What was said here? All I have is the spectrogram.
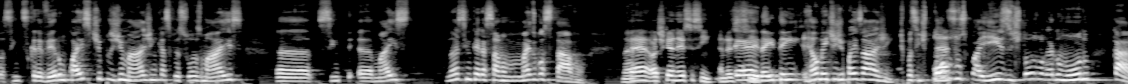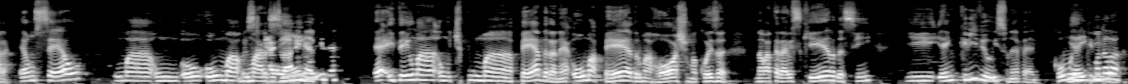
assim descreveram quais tipos de imagem que as pessoas mais uh, se, uh, mais não é se interessavam, mais gostavam. Né? É, acho que é nesse sim. É, nesse é sim. e daí tem realmente de paisagem. Tipo assim, de todos é. os países, de todos os lugares do mundo, cara, é um céu, uma, um, ou, ou uma, um marzinho. Ali, né? É, e tem uma, um, tipo, uma pedra, né? Ou uma pedra, uma rocha, uma coisa na lateral esquerda, assim. E, e é incrível isso, né, velho? Como e é aí, incrível. quando ela.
